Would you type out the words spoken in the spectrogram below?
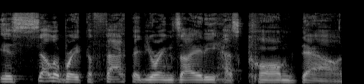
is celebrate the fact that your anxiety has calmed down,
